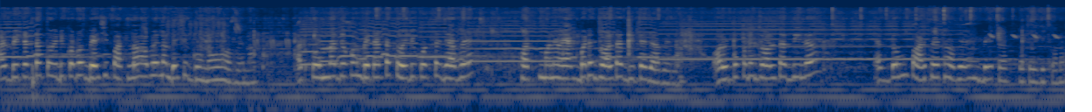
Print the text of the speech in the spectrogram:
আর বেটারটা তৈরি করব, বেশি পাতলা হবে না, বেশি ঘনও হবে না। আর তোমরা যখন বেটারটা তৈরি করতে যাবে, হট মানে একবারে জলটা দিতে যাবে না। অল্প করে জলটা দিলে একদম পারফেক্ট হবে বেটারটা তৈরি করা।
